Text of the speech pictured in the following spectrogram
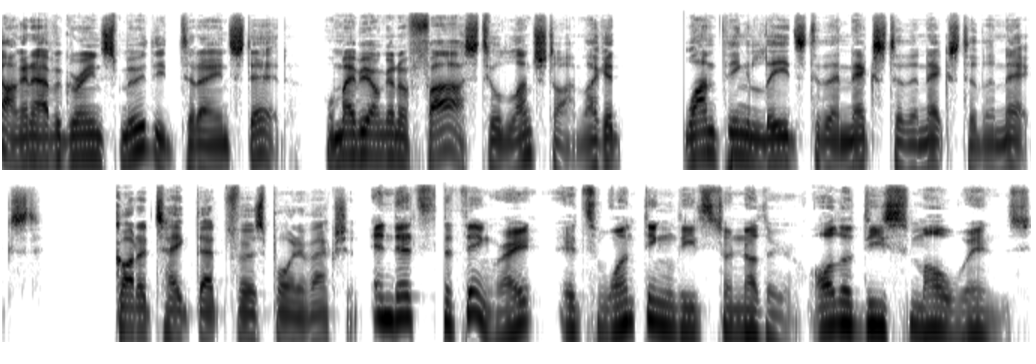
I'm going to have a green smoothie today instead. Or maybe I'm going to fast till lunchtime. Like it, one thing leads to the next, to the next, to the next. Got to take that first point of action. And that's the thing, right? It's one thing leads to another. All of these small wins.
